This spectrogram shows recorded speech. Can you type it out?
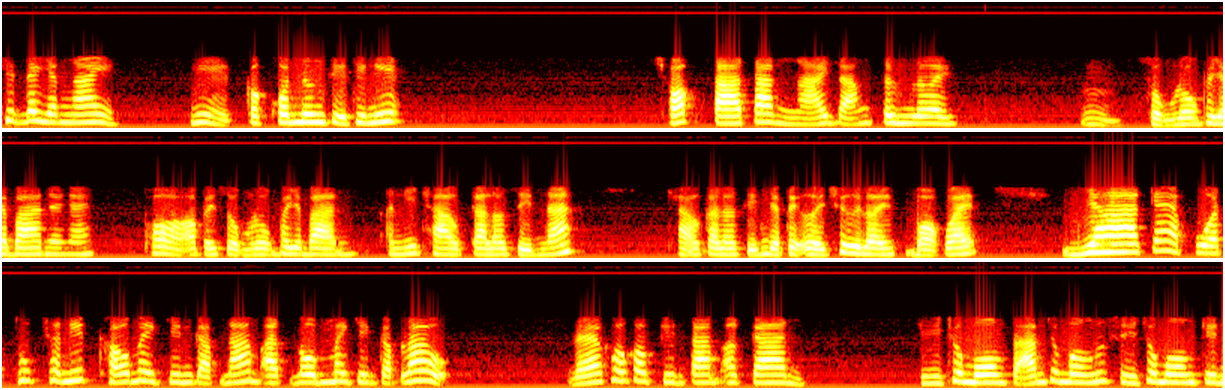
คิดได้ยังไง นี่ ก็คนหนึ่งสิทีนี้ ช็อกตาตั้งหงายหลังตึงเลย อืม ส่งโรงพยาบาลยังไง พ่อเอาไปส่งโรงพยาบาล อันนี้ชาวกาลสินนะชาวกาลสินอย่าไปเอ่ยชื่อเลย บอกไว้ยาแก้ปวดทุกชนิดเขาไม่กินกับน้ำอัดลมไม่กินกับเหล้า แล้วเขาก็กินตามอาการสี่ชั่วโมงสามชั่วโมงหรือสี่ชั่วโมงกิน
